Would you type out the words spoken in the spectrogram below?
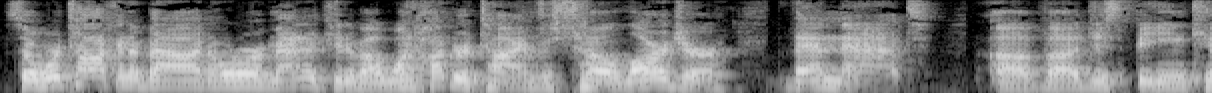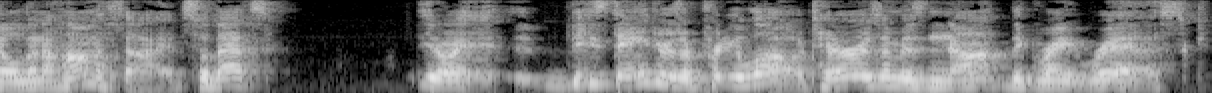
So we're talking about order of magnitude about 100 times or so larger than that of uh, just being killed in a homicide. So that's you know, these dangers are pretty low. Terrorism is not the great risk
